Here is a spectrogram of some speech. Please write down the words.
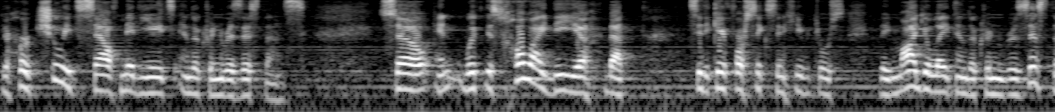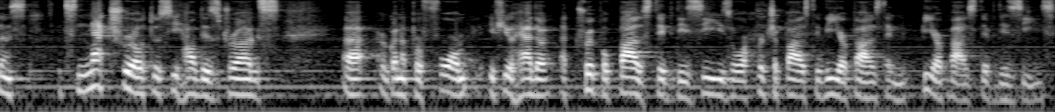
the HER2 itself mediates endocrine resistance. So, and with this whole idea that CDK4-6 inhibitors, they modulate endocrine resistance, it's natural to see how these drugs uh, are going to perform if you had a, a triple positive disease or HER2 positive, ER positive, and PR positive disease.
